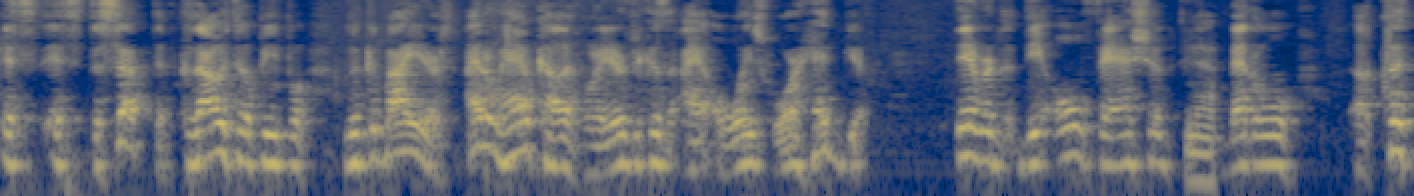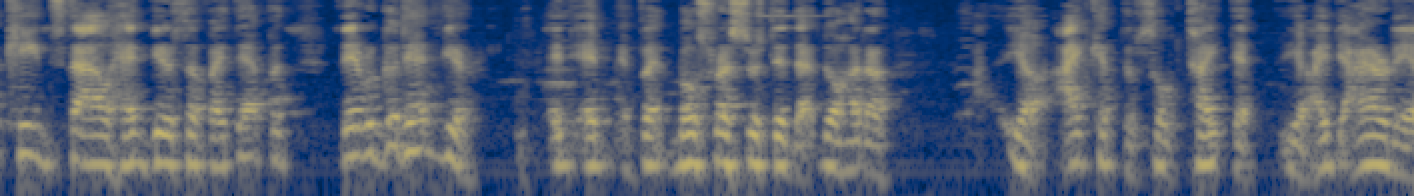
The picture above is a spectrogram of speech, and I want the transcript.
it's it's deceptive because I always tell people, look at my ears. I don't have cauliflower ears because I always wore headgear. They were the old fashioned yeah. metal uh, Cliff Keen style headgear stuff like that, but they were good headgear. And, and, but most wrestlers did not know how to. You know, I kept them so tight that you know I, I already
